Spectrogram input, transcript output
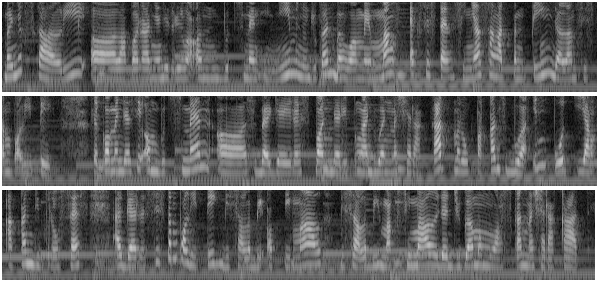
banyak sekali uh, laporan yang diterima ombudsman ini menunjukkan bahwa memang eksistensinya sangat penting dalam sistem politik. Rekomendasi ombudsman uh, sebagai respon dari pengaduan masyarakat merupakan sebuah input yang akan diproses agar sistem politik bisa lebih optimal, bisa lebih maksimal dan juga memuaskan masyarakat.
